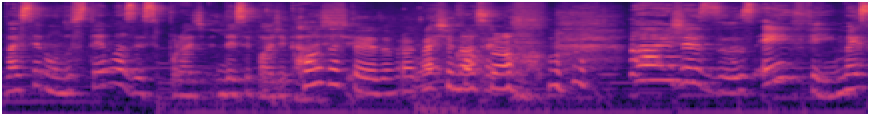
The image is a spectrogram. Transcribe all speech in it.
vai ser um dos temas desse, desse podcast. Com certeza, procrastinação. Ai, Jesus. Enfim, mas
